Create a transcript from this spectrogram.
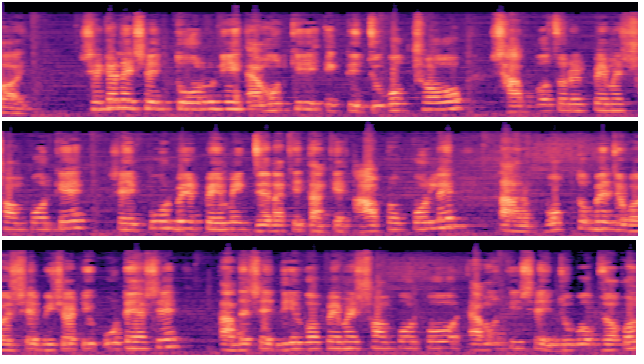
হয়। সেখানে সেই তরুণী এমনকি একটি যুবক সহ সাত বছরের প্রেমের সম্পর্কে সেই পূর্বের প্রেমিক যে নাকি তাকে আটক করলে তার বক্তব্যে যে সে বিষয়টি উঠে আসে, তাদের সেই দীর্ঘ প্রেমের সম্পর্ক, এমনকি সেই যুবক যখন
